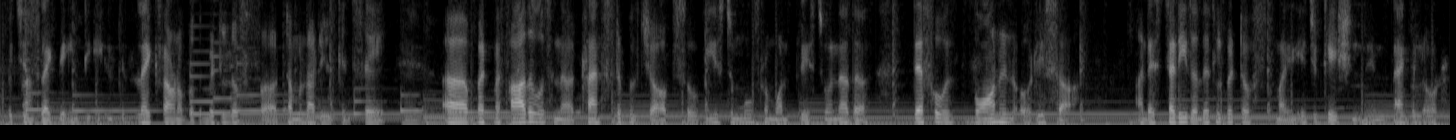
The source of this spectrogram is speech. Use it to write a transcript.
which is like the like around about the middle of uh, Tamil Nadu, you can say. Mm. Uh, but my father was in a transferable job, so we used to move from one place to another. Therefore, was born in Orissa, and I studied a little bit of my education in Bangalore,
